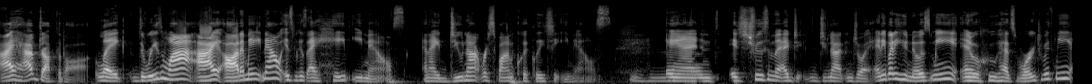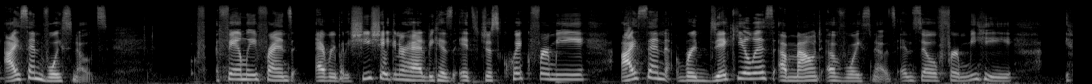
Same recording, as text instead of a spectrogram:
I have dropped the ball. Like the reason why I automate now is because I hate emails and I do not respond quickly to emails. Mm-hmm. And it's true something I do, do not enjoy. Anybody who knows me and who has worked with me, I send voice notes family, friends, everybody. She's shaking her head because it's just quick for me. I send ridiculous amount of voice notes. And so for me,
